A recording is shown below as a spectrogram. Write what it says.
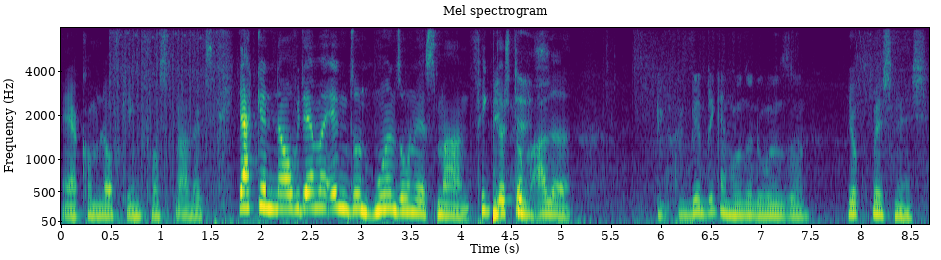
Ja, komm, lauf gegen Pfosten, Alex. Ja, genau, wie der immer irgend so ein Hurensohn ist, Mann. Fickt Fick euch doch alle. Ich bin, bin kein Hurensohn, du Hurensohn. Juckt mich nicht.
